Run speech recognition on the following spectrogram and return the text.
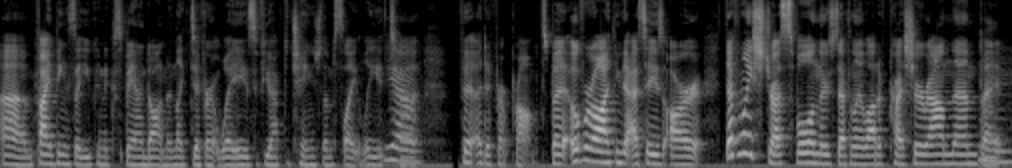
um, find things that you can expand on in like different ways if you have to change them slightly Yeah. to fit a different prompt but overall i think the essays are definitely stressful and there's definitely a lot of pressure around them but Mhm.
